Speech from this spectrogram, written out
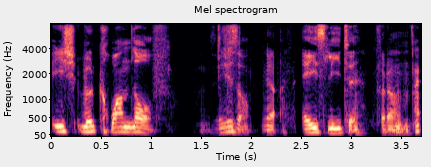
ist wirklich One Love. Das ist ja so. Ja, eins Leiden vor allem.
